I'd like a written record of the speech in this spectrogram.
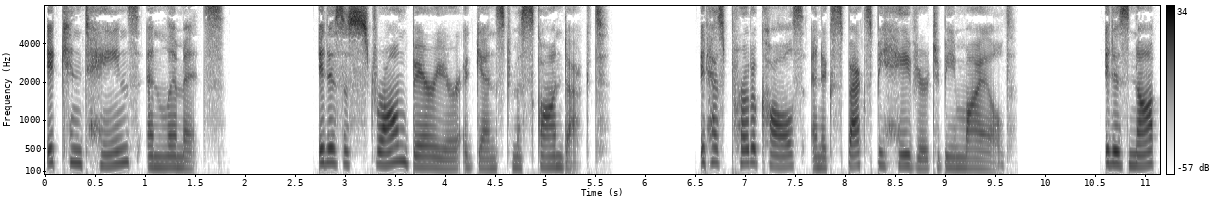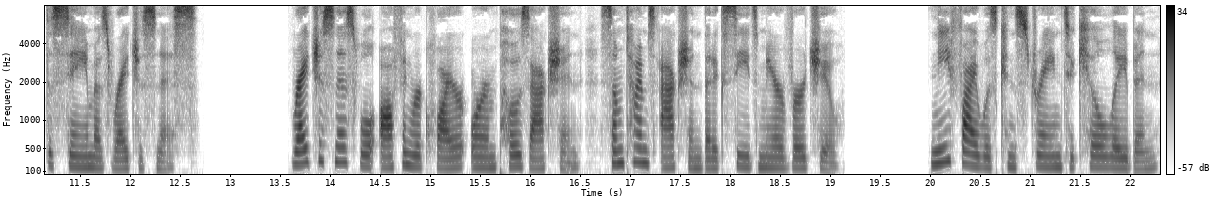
It contains and limits. It is a strong barrier against misconduct. It has protocols and expects behavior to be mild. It is not the same as righteousness. Righteousness will often require or impose action, sometimes action that exceeds mere virtue. Nephi was constrained to kill Laban.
